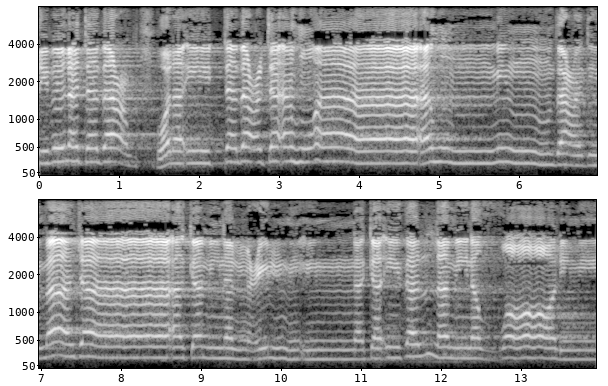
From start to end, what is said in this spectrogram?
قبلة بعض ولئن اتبعت أهواءهم من بعد ما جاءك من العلم إنك إذا لمن الظالمين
